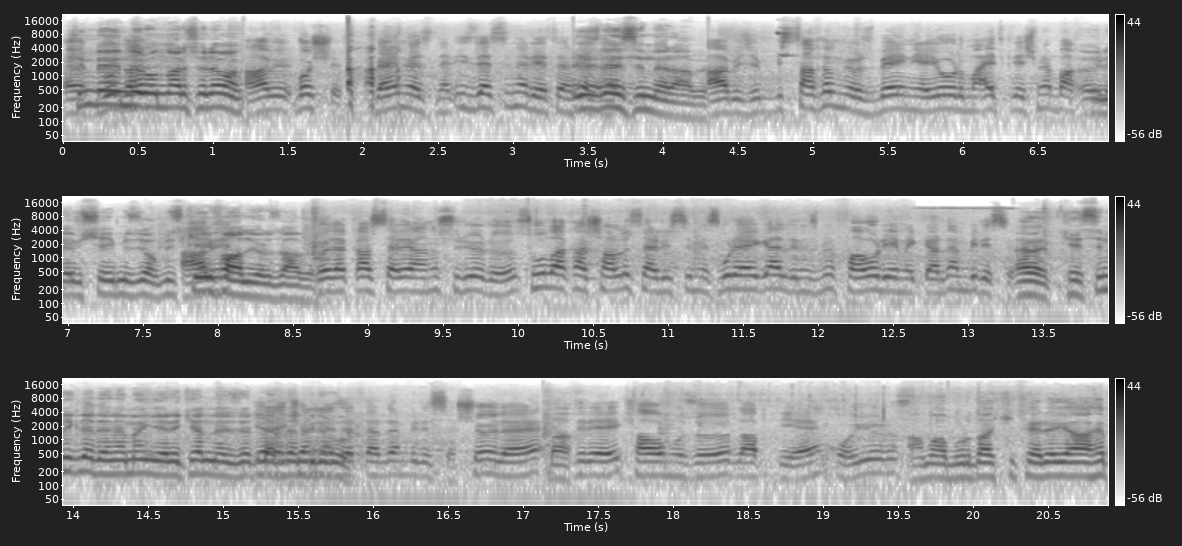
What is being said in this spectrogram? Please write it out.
Evet, Kim beğenmiyor burada- onları söylemem. Abi boş ver. Beğenmesinler, izlesinler yeter. İzlesinler abi. Abicim biz takılmıyoruz beğeniye, yoruma, etkileşime bakmıyoruz. Öyle bir şeyimiz yok. Biz Abi- keyif alıyoruz abi. Böyle kas tereyağını sürüyoruz. Tuğla kaşarlı servisimiz. Buraya geldiniz mi favori yemeklerden birisi. Evet kesinlikle denemen gereken lezzetlerden Gereken biri bu. lezzetlerden birisi. Şöyle Bak. direkt tavuğumuzu lap diye koyuyoruz. Ama buradaki tereyağı hep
